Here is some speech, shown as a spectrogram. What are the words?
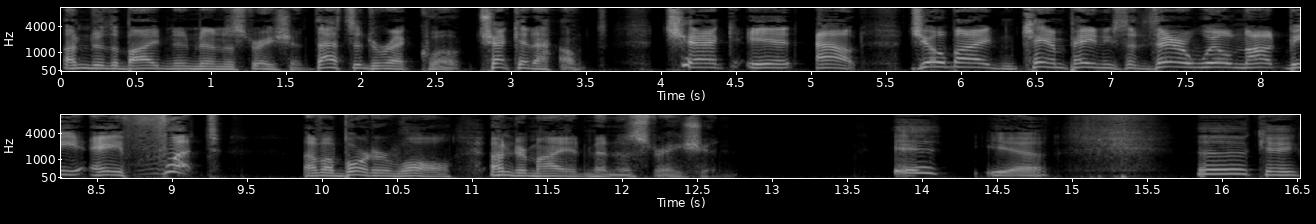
under the Biden administration. That's a direct quote. Check it out. Check it out. Joe Biden campaigning said there will not be a foot of a border wall under my administration. Eh, yeah. Okay.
